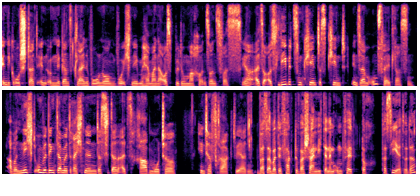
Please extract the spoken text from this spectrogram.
in die Großstadt, in irgendeine ganz kleine Wohnung, wo ich nebenher meine Ausbildung mache und sonst was. Ja, also aus Liebe zum Kind das Kind in seinem Umfeld lassen. Aber nicht unbedingt damit rechnen, dass sie dann als Rabenmutter hinterfragt werden. Was aber de facto wahrscheinlich dann im Umfeld doch passiert, oder?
